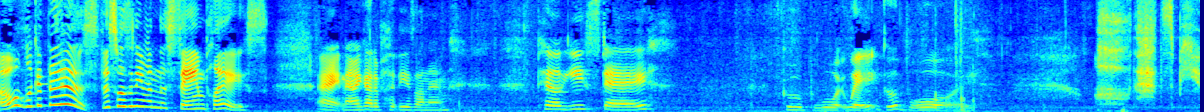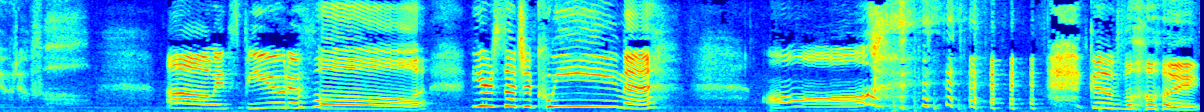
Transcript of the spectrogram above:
Oh, look at this. This wasn't even the same place. All right, now I gotta put these on him. Pilgy, stay. Eh? Good boy. Wait, good boy. Oh, that's beautiful. Oh, it's beautiful. You're such a queen. Oh. good boy.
